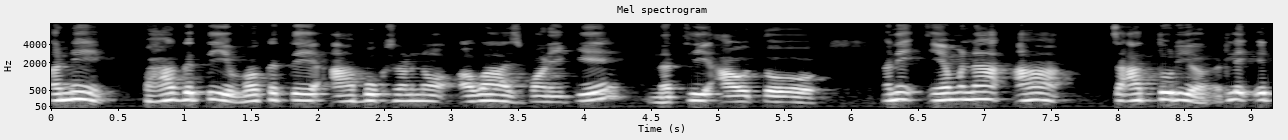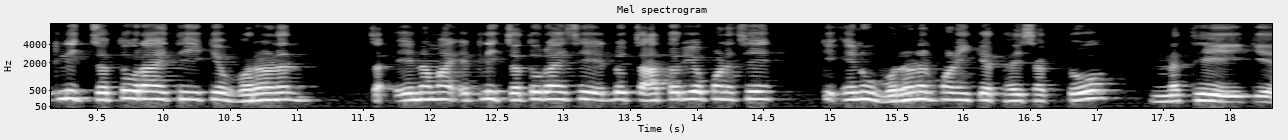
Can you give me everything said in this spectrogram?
અને ભાગતી વખતે આભૂષણનો અવાજ પણ કે નથી આવતો. અને એમના આ ચાતુર્ય. એટલે એટલી ચતુરાઈથી કે વર્ણન એનામાં એટલી ચતુરાઈ છે, એટલું ચાતુર્ય પણ છે કે એનું વર્ણન પણ કે થઈ શકતું નથી કે.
